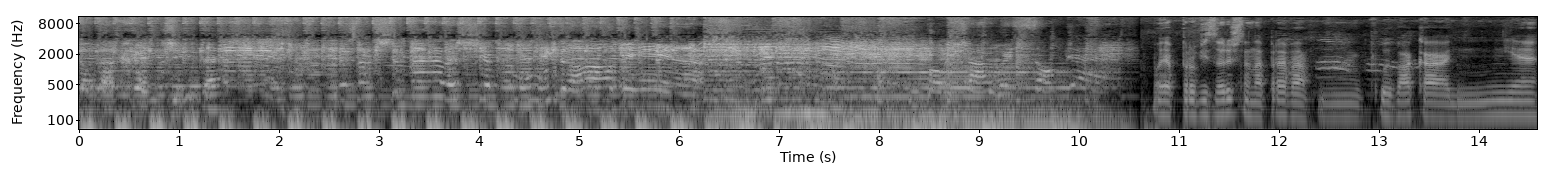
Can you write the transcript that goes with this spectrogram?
Dobra chęci też zatrzymałeś się pół drogi I pomyślałeś sobie Moja prowizoryczna naprawa mm, pływaka nie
